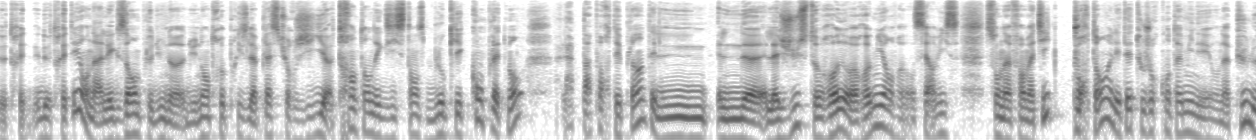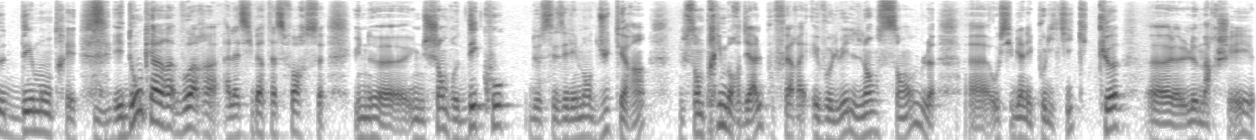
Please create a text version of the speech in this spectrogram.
de, trai- de traiter. On a l'exemple d'une entreprise, la plasturgie, 30 ans d'existence, bloquée complètement. Elle n'a pas porté plainte, elle, elle a juste re- remis en, service son informatique. Pourtant, elle était toujours contaminée. On a pu le démontrer. Et donc, avoir à la Cyber Task Force une, euh, une chambre d'écho de ces éléments du terrain nous semble primordial pour faire évoluer l'ensemble, euh, aussi bien les politiques que euh, le marché,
